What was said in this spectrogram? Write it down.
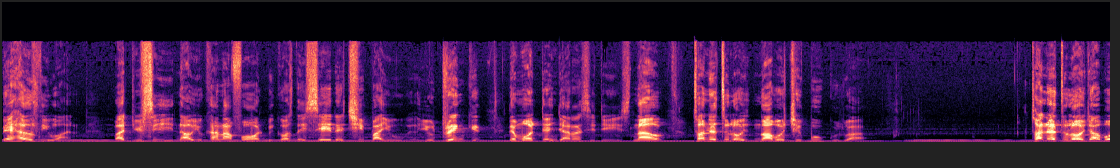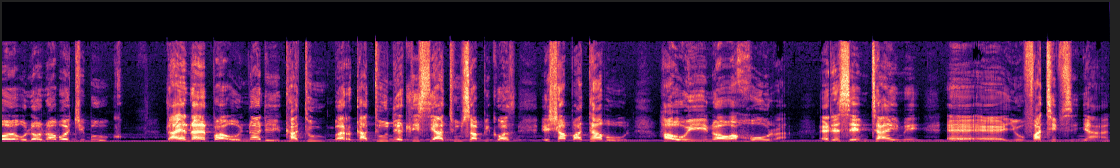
the healthy one. But you see now you can't afford because they say the cheaper you you drink the more dangerous it is. Now tshwanetse lo nwa bo chibuku jwa tshwanetse lo o nwa bo chibuku Dianepa o na di-cartoon ba re cartoon at least ya thusa because e shapa double. How you know a gora at the same time eh, eh, you fa tipsinyana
